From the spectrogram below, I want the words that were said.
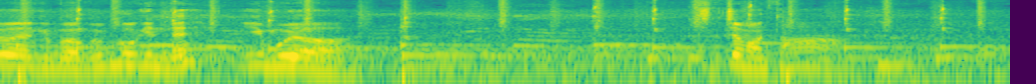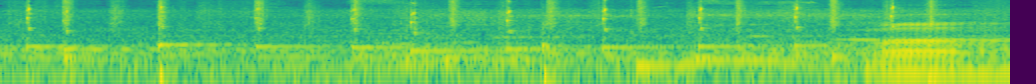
태호야 여기 뭐야 물고기인데? 이게 뭐야 진짜 많다 와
